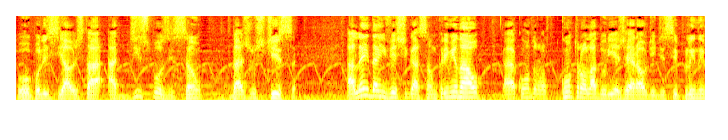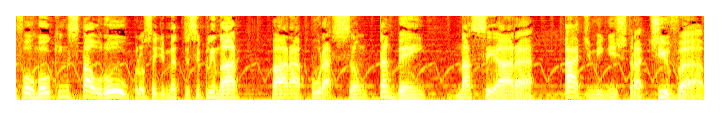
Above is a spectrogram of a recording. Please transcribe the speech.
o policial está à disposição da Justiça. Além da investigação criminal, a Controladoria Geral de Disciplina informou que instaurou o procedimento disciplinar para apuração também na seara administrativa.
